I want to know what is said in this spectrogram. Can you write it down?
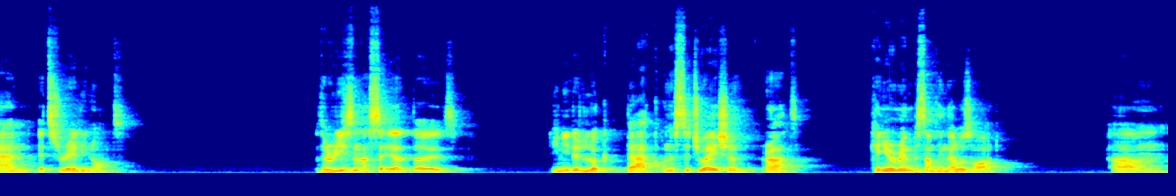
and it's really not. The reason I say that though is you need to look back on a situation, right? Can you remember something that was hard? um,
